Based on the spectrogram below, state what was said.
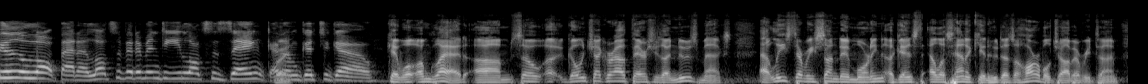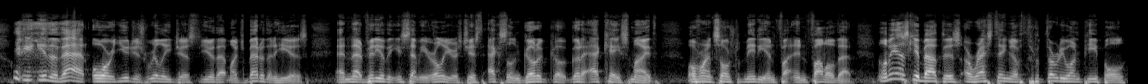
Feeling a lot better. Lots of vitamin D, lots of zinc, and Right. I'm good to go. Okay, well I'm glad. Um, so uh, go and check her out there. She's on Newsmax at least every Sunday morning against Ellis Henican, who does a horrible job every time. E- either that, or you just really just you're that much better than he is. And that video that you sent me earlier is just excellent. Go to go, go to at K Smythe over on social media and, fo- and follow that. Let me ask you about this arresting of th- 31 people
